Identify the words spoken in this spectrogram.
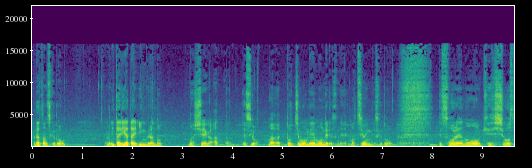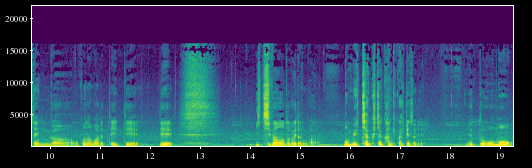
あれだったんですけどイタリア対イングランドの試合があったんですよ。まあどっちも名門でですね、まあ、強いんですけど。でそれの決勝戦が行われていてで一番驚いたのがもうめちゃくちゃ観客入ってるんですよね。えっともう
